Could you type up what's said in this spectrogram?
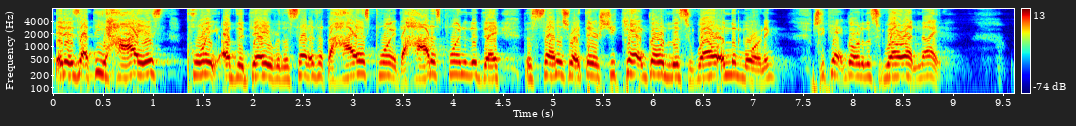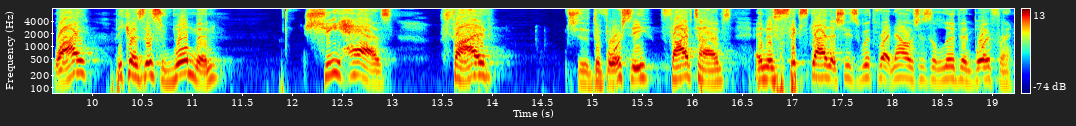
It is at the highest point of the day where the sun is at the highest point, the hottest point of the day. The sun is right there. She can't go to this well in the morning. She can't go to this well at night. Why? Because this woman, she has five, she's a divorcee five times, and the sixth guy that she's with right now is just a live in boyfriend.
